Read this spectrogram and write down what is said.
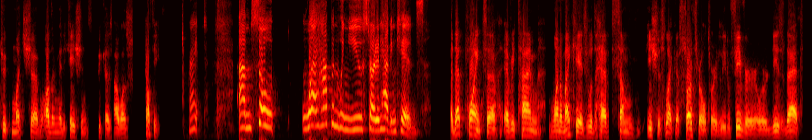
took much uh, other medications because I was healthy. Right. Um, so, what happened when you started having kids? At that point, uh, every time one of my kids would have some issues like a sore throat or a little fever or this or that,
